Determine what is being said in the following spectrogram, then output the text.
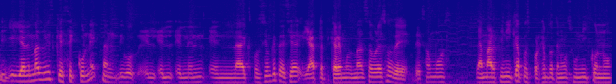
Y, además, Luis, que se conectan. Digo, en la exposición que te decía, ya platicaremos más sobre eso, de Somos la Martinica, pues por ejemplo tenemos un icono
